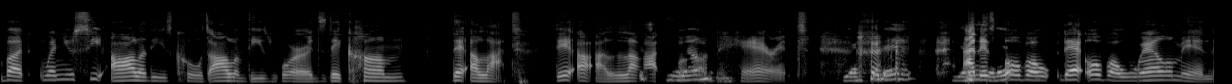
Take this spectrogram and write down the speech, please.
but when you see all of these codes, all of these words, they come, they're a lot they are a lot for a parent. Yes, it is. Yes, and it's it over they're overwhelming.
